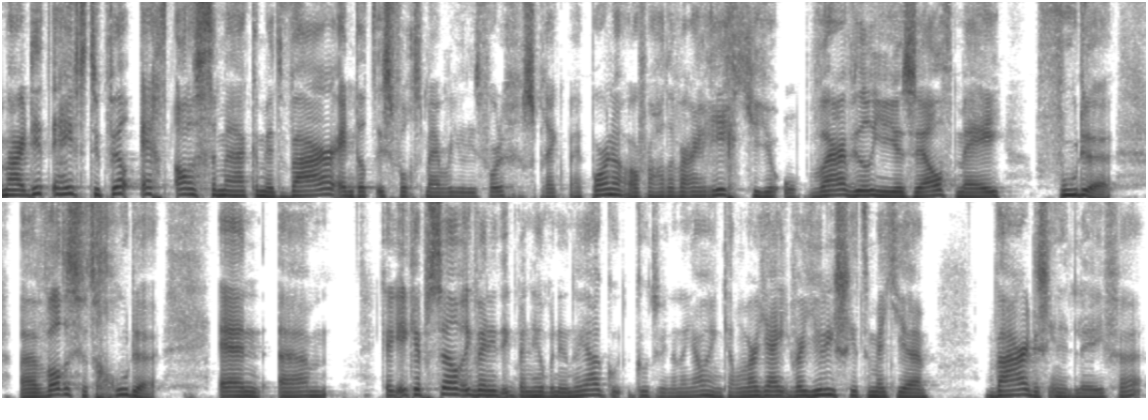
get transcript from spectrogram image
maar dit heeft natuurlijk wel echt alles te maken met waar. En dat is volgens mij waar jullie het vorige gesprek bij porno over hadden. Waar richt je je op? Waar wil je jezelf mee voeden? Uh, wat is het goede? En um, kijk, ik heb zelf, ik weet niet, ik ben heel benieuwd naar jou, Goodwin, en naar jou Henk. Waar, jij, waar jullie zitten met je waardes in het leven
